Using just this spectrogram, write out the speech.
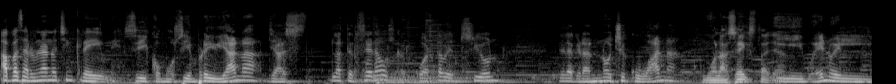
a pasar una noche increíble. Sí, como siempre, Viviana, ya es la tercera, Oscar, cuarta versión de la Gran Noche Cubana. Como la sexta ya. Y bueno, el,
